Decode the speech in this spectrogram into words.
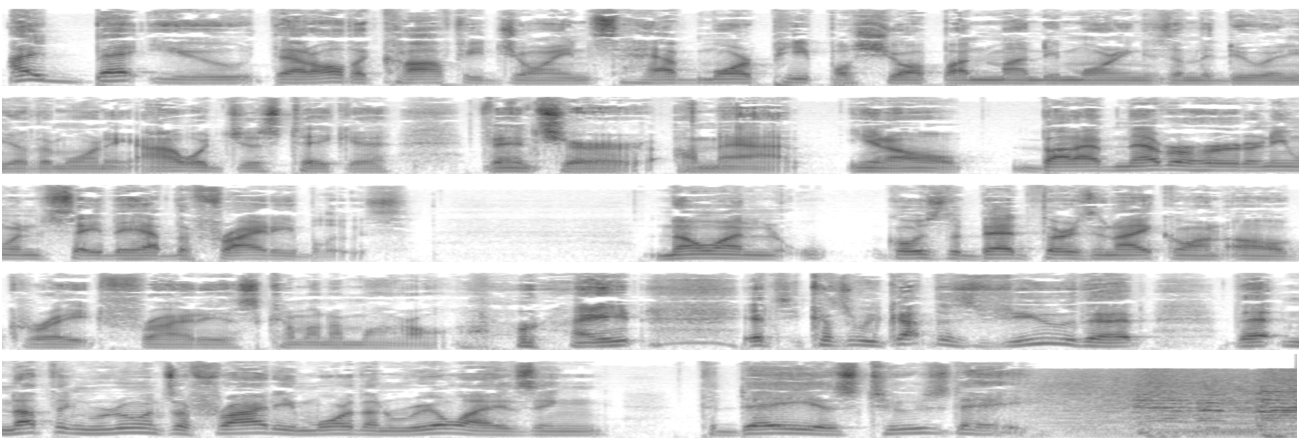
I bet you that all the coffee joints have more people show up on Monday mornings than they do any other morning. I would just take a venture on that, you know, but I've never heard anyone say they have the Friday blues. No one goes to bed Thursday night going, "Oh, great, Friday is coming tomorrow," right? It's because we've got this view that that nothing ruins a Friday more than realizing today is Tuesday. Everybody's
